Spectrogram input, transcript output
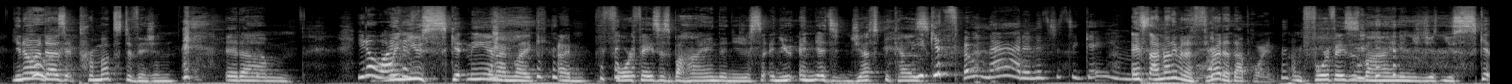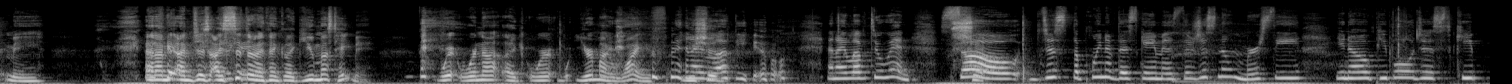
You know what it does? It promotes division. It um you know why? When you skip me and I'm like I'm four phases behind and you just and you and it's just because you get so mad, and it's just a game. it's I'm not even a threat at that point. I'm four phases behind and you just you skip me. And Okay, I'm I'm just I sit okay. there and I think like you must hate me. We're we're not like we're you're my wife. and You I love you. And I love to win. So, just the point of this game is there's just no mercy. You know, people just keep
